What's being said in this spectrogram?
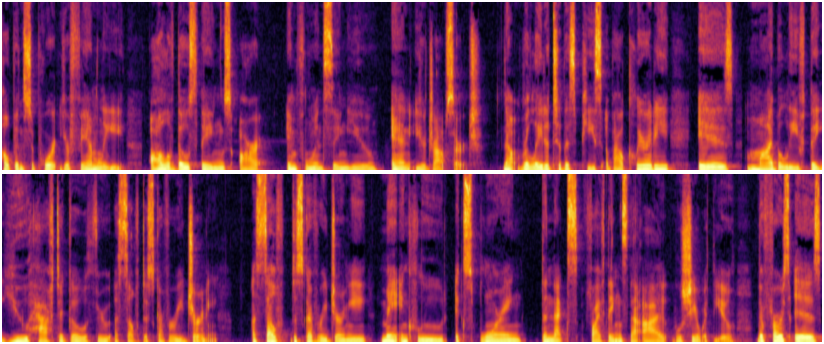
help and support your family. All of those things are influencing you and your job search. Now, related to this piece about clarity is my belief that you have to go through a self discovery journey. A self discovery journey may include exploring the next five things that I will share with you. The first is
